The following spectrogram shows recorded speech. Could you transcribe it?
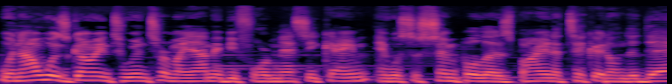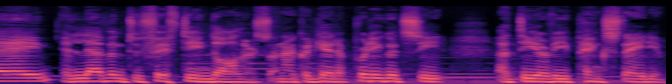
When I was going to Inter Miami before Messi came, it was as simple as buying a ticket on the day, 11 to $15, and I could get a pretty good seat at DRV PNK Stadium.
